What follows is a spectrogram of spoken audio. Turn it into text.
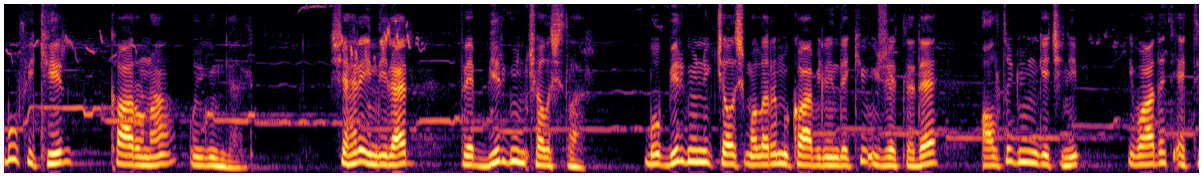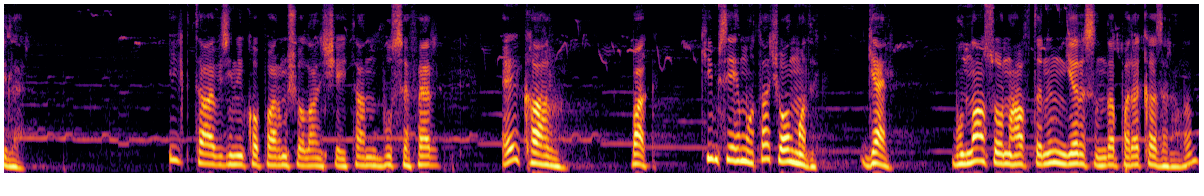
Bu fikir Karun'a uygun geldi. Şehre indiler ve bir gün çalıştılar. Bu bir günlük çalışmaları mukabilindeki ücretle de altı gün geçinip ibadet ettiler. İlk tavizini koparmış olan şeytan bu sefer Ey Karun bak kimseye muhtaç olmadık gel bundan sonra haftanın yarısında para kazanalım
